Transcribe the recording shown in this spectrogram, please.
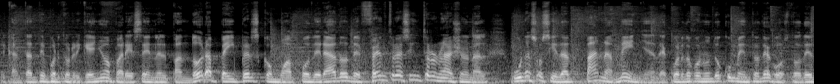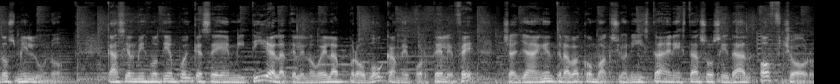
El cantante puertorriqueño aparece en el Pandora Papers como apoderado de Fentress International, una sociedad panameña, de acuerdo con un documento de agosto de 2001. Casi al mismo tiempo en que se emitía la telenovela Provócame por Telefe, Chayanne entraba como accionista en esta sociedad offshore.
